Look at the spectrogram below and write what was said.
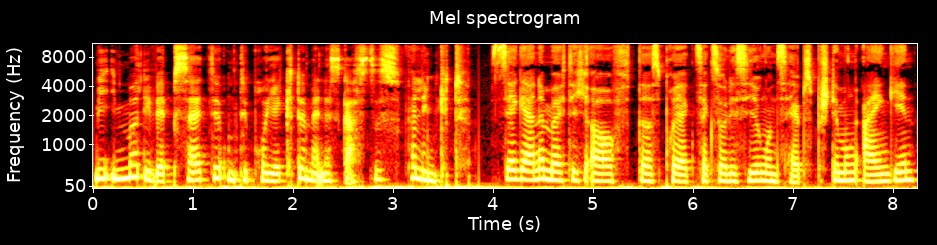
wie immer, die Webseite und die Projekte meines Gastes verlinkt. Sehr gerne möchte ich auf das Projekt Sexualisierung und Selbstbestimmung eingehen,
